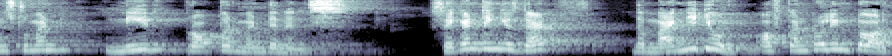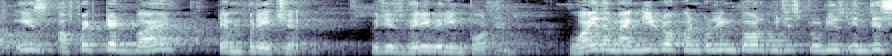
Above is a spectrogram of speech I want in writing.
instrument need proper maintenance. Second thing is that the magnitude of controlling torque is affected by temperature which is very very important. Why the magnitude of controlling torque which is produced in this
